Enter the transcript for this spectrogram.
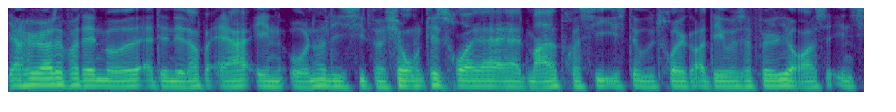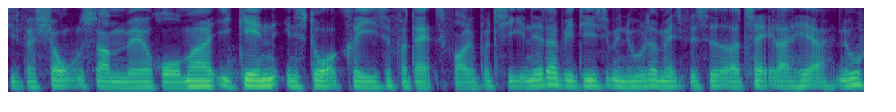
Jeg hører det på den måde, at det netop er en underlig situation. Det tror jeg er et meget præcist udtryk, og det er jo selvfølgelig også en situation, som øh, rummer igen en stor krise for Dansk Folkeparti. Netop i disse minutter, mens vi sidder og taler her nu,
